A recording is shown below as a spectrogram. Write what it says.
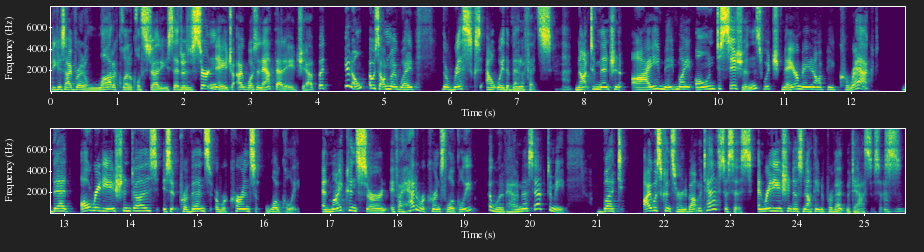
because I've read a lot of clinical studies that at a certain age, I wasn't at that age yet, but you know, I was on my way. The risks outweigh the benefits. Not to mention, I made my own decisions, which may or may not be correct, that all radiation does is it prevents a recurrence locally. And my concern, if I had a recurrence locally, I would have had a mastectomy. But I was concerned about metastasis, and radiation does nothing to prevent metastasis. Mm-hmm.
